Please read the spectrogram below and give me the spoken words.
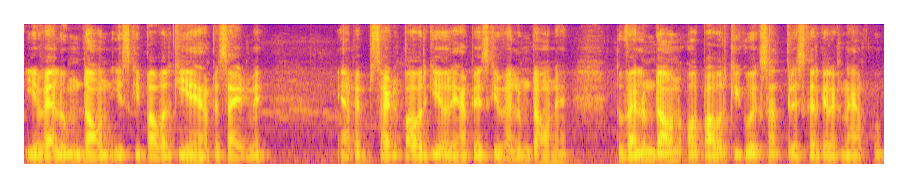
ये वैल्यूम डाउन इसकी पावर की है यहाँ पे साइड में. यहाँ पे साइड में पावर की है और यहाँ पे इसकी वैल्यूम डाउन है. तो वैल्यूम डाउन और पावर की को एक साथ प्रेस करके रखना है आपको.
